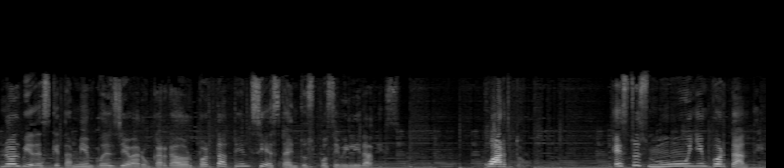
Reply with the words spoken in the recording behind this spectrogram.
No olvides que también puedes llevar un cargador portátil si está en tus posibilidades. Cuarto, esto es muy importante.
